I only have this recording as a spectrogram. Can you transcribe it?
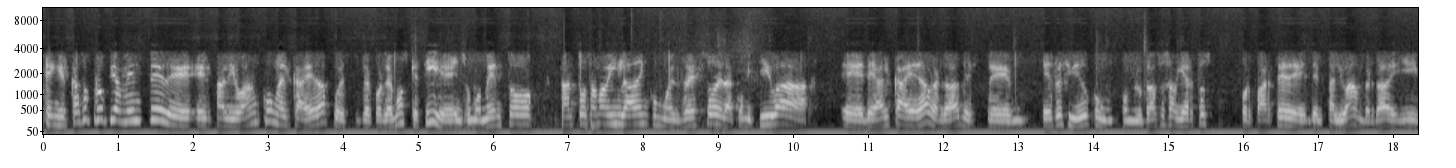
En el caso propiamente del talibán con Al Qaeda, pues recordemos que sí, en su momento tanto Osama Bin Laden como el resto de la comitiva eh, de Al Qaeda, ¿verdad? Este, es recibido con, los brazos abiertos por parte del talibán, ¿verdad? Y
